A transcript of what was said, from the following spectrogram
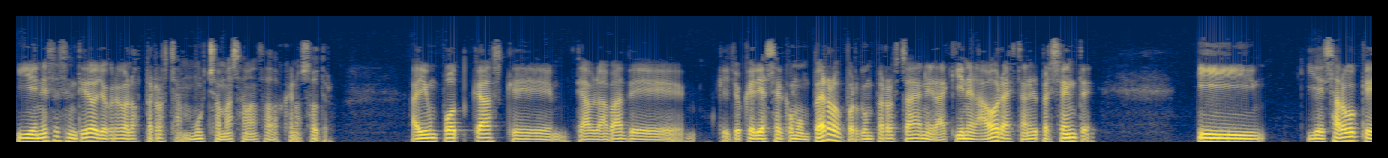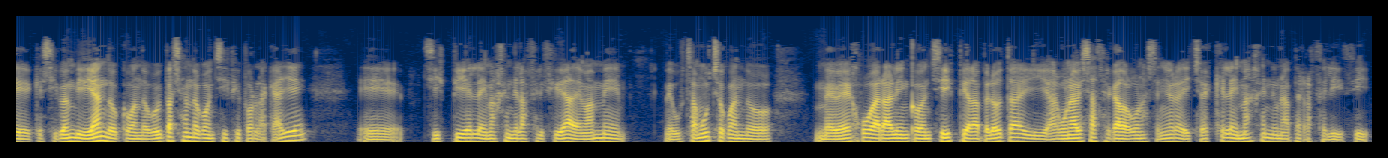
Y en ese sentido yo creo que los perros están mucho más avanzados que nosotros. Hay un podcast que te hablaba de que yo quería ser como un perro, porque un perro está en el aquí, en el ahora, está en el presente. Y, y es algo que, que, sigo envidiando. Cuando voy paseando con Chispy por la calle, eh, Chispy es la imagen de la felicidad. Además me, me gusta mucho cuando me ve jugar a alguien con Chispy a la pelota y alguna vez se ha acercado a alguna señora y ha dicho es que es la imagen de una perra feliz y,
